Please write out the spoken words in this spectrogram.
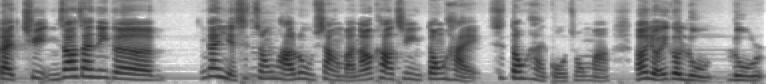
带去。你知道在那个应该也是中华路上吧？然后靠近东海是东海国中吗？然后有一个卤卤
